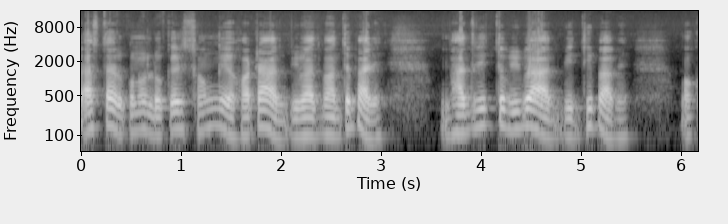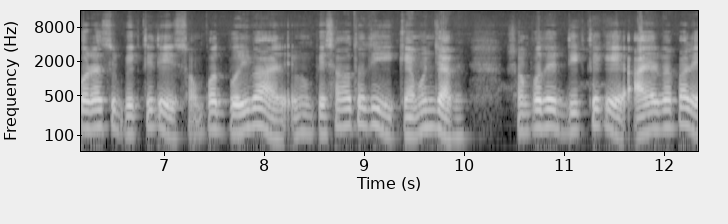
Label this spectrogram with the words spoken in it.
রাস্তার কোনো লোকের সঙ্গে হঠাৎ বিবাদ বাঁধতে পারে, ভ্রাতৃত্ব বিবাদ বৃদ্ধি পাবে, মকর রাশির ব্যক্তিদের সম্পদ পরিবার এবং পেশাগত দিক কেমন যাবে, সম্পদের দিক থেকে আয়ের ব্যাপারে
